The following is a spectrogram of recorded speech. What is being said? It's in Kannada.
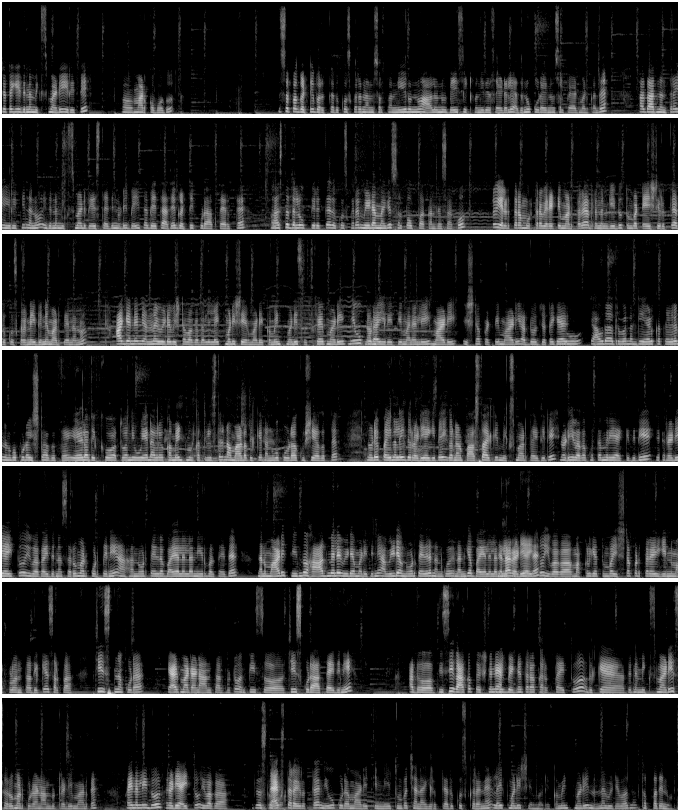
ಜೊತೆಗೆ ಇದನ್ನು ಮಿಕ್ಸ್ ಮಾಡಿ ಈ ರೀತಿ ಮಾಡ್ಕೋಬೋದು. ಸ್ವಲ್ಪ ಗಟ್ಟಿ ಬರುತ್ತೆ. ಅದಕ್ಕೋಸ್ಕರ ನಾನು ಸ್ವಲ್ಪ ನೀರನ್ನು, ಹಾಲನ್ನು ಬೇಯಿಸಿ ಇಟ್ಕೊಂಡಿದ್ದೆ ಸೈಡಲ್ಲಿ. ಅದನ್ನು ಕೂಡ ಇನ್ನೊಂದು ಸ್ವಲ್ಪ ಆ್ಯಡ್ ಮಾಡ್ಕೊಂಡೆ. ಅದಾದ ನಂತರ ಈ ರೀತಿ ನಾನು ಇದನ್ನು ಮಿಕ್ಸ್ ಮಾಡಿ ಬೇಯಿಸ್ತಾ ಇದ್ದೀನಿ. ನೋಡಿ, ಬೇಯ್ತಾ ಬೇಯ್ತಾ ಅದೇ ಗಟ್ಟಿ ಕೂಡ ಆಗ್ತಾ ಇರುತ್ತೆ. ಪಾಸ್ತದಲ್ಲೂ ಉಪ್ಪಿರುತ್ತೆ. ಅದಕ್ಕೋಸ್ಕರ ಮೀಡಿಯಮ್ಮಾಗಿ ಸ್ವಲ್ಪ ಉಪ್ಪು ಹಾಕಂದ್ರೆ ಸಾಕು. ಇದು ಎರಡು ಥರ, ಮೂರು ಥರ ವೆರೈಟಿ ಮಾಡ್ತಾರೆ. ಆದರೆ ನನಗೆ ಇದು ತುಂಬ ಟೇಸ್ಟ್ ಇರುತ್ತೆ. ಅದಕ್ಕೋಸ್ಕರನೇ ಇದನ್ನೇ ಮಾಡ್ತೇನೆ ನಾನು. ಹಾಗೆಯೇ ನನ್ನ ವಿಡಿಯೋ ಇಷ್ಟವಾಗೋದಲ್ಲಿ ಲೈಕ್ ಮಾಡಿ ಶೇರ್ ಮಾಡಿ ಕಮೆಂಟ್ ಮಾಡಿ ಸಬ್ಸ್ಕ್ರೈಬ್ ಮಾಡಿ. ನೀವು ಕೂಡ ಈ ರೀತಿ ಮನೇಲಿ ಮಾಡಿ ಇಷ್ಟಪಟ್ಟು ಮಾಡಿ ಅದ್ರ ಜೊತೆಗೆ ನೀವು ಯಾವುದಾದ್ರೂ ನನಗೆ ಹೇಳ್ಕೊತಾ ಇದ್ರೆ ನನಗೂ ಕೂಡ ಇಷ್ಟ ಆಗುತ್ತೆ. ಹೇಳೋದಕ್ಕೂ ಅಥವಾ ನೀವು ಏನಾದರೂ ಕಮೆಂಟ್ ಮೂಲಕ ತಿಳಿಸಿದ್ರೆ ನಾವು ಮಾಡೋದಕ್ಕೆ ನನಗೂ ಕೂಡ ಖುಷಿ ಆಗುತ್ತೆ. ನೋಡಿ ಫೈನಲಿ ಇದು ರೆಡಿಯಾಗಿದೆ ಈಗ ನಾನು ಪಾಸ್ತಾ ಹಾಕಿ ಮಿಕ್ಸ್ ಮಾಡ್ತಾ ಇದ್ದೀನಿ. ನೋಡಿ ಇವಾಗ ಕೊತ್ತಂಬರಿ ಹಾಕಿದ್ದೀನಿ. ರೆಡಿ ಆಯಿತು. ಇವಾಗ ಇದನ್ನು ಸರ್ವ್ ಮಾಡಿಕೊಡ್ತೀನಿ. ಆಹಾ ನೋಡ್ತಾ ಇದ್ರೆ ಬಾಯಲ್ಲೆಲ್ಲ ನೀರು ಬರ್ತಾ ಇದೆ. ನಾನು ಮಾಡಿ ತಿಂದು ಆದಮೇಲೆ ವಿಡಿಯೋ ಮಾಡಿದ್ದೀನಿ. ಆ ವಿಡಿಯೋ ನೋಡ್ತಾ ಇದ್ರೆ ನನಗೂ ನನಗೆ ಬಯಲೆಲ್ಲ ಎಲ್ಲ ರೆಡಿ ಆಯಿತು. ಇವಾಗ ಮಕ್ಕಳಿಗೆ ತುಂಬ ಇಷ್ಟಪಡ್ತಾರೆ ಈಗಿನ ಮಕ್ಕಳು ಅಂತ ಅದಕ್ಕೆ ಸ್ವಲ್ಪ ಚೀಸ್ನ ಕೂಡ ಆ್ಯಡ್ ಮಾಡೋಣ ಅಂತ ಅಂದ್ಬಿಟ್ಟು ಒಂದು ಪೀಸ್ ಚೀಸ್ ಕೂಡ ಹಾಕ್ತಾಯಿದ್ದೀನಿ ಅದು ಬಿಸಿಗೆ ಹಾಕಿದ ತಕ್ಷಣ ಬೆಣ್ಣೆ ಥರ ಕರಗ್ತಾ ಇತ್ತು. ಅದಕ್ಕೆ ಅದನ್ನು ಮಿಕ್ಸ್ ಮಾಡಿ ಸರ್ವ್ ಮಾಡಿಕೊಡೋಣ ಅಂದ್ಬಿಟ್ಟು ರೆಡಿ ಮಾಡಿದೆ. ಫೈನಲಿ ಇದು ರೆಡಿ ಆಯಿತು. ಇವಾಗ ಇದು ಸ್ನ್ಯಾಕ್ಸ್ ಥರ ಇರುತ್ತೆ ನೀವು ಕೂಡ ಮಾಡಿ ತಿನ್ನಿ ತುಂಬ ಚೆನ್ನಾಗಿರುತ್ತೆ. ಅದಕ್ಕೋಸ್ಕರನೇ ಲೈಕ್ ಮಾಡಿ ಶೇರ್ ಮಾಡಿ ಕಮೆಂಟ್ ಮಾಡಿ. ನನ್ನ ವಿಡಿಯೋವನ್ನು ತಪ್ಪದೇ ನೋಡಿ.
